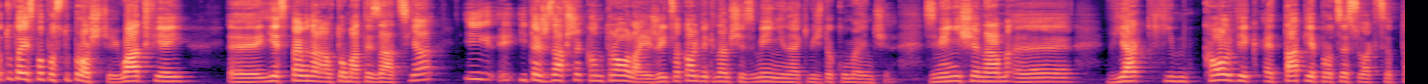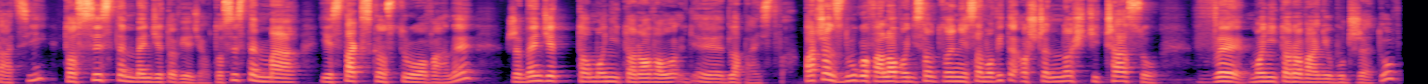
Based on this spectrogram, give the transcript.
no tutaj jest po prostu prościej, łatwiej, jest pełna automatyzacja i, I też zawsze kontrola, jeżeli cokolwiek nam się zmieni na jakimś dokumencie, zmieni się nam e, w jakimkolwiek etapie procesu akceptacji, to system będzie to wiedział. To system ma, jest tak skonstruowany, że będzie to monitorował e, dla Państwa. Patrząc długofalowo, są to niesamowite oszczędności czasu w monitorowaniu budżetów.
